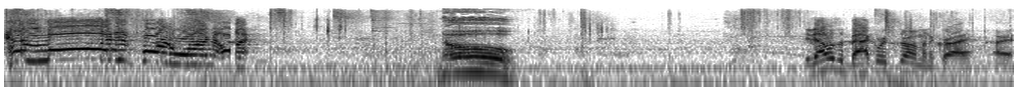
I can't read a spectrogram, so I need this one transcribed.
Hello! I did forward one on. No. If that was a backwards throw, I'm gonna cry. Alright.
